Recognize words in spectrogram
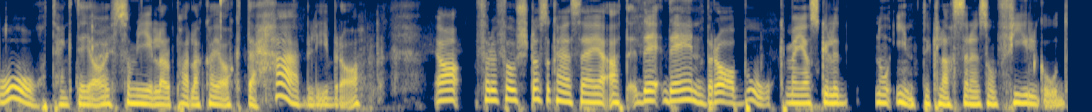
Åh, tänkte jag som gillar att paddla kajak, det här blir bra. Ja, för det första så kan jag säga att det, det är en bra bok, men jag skulle nog inte klassa den som feelgood.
